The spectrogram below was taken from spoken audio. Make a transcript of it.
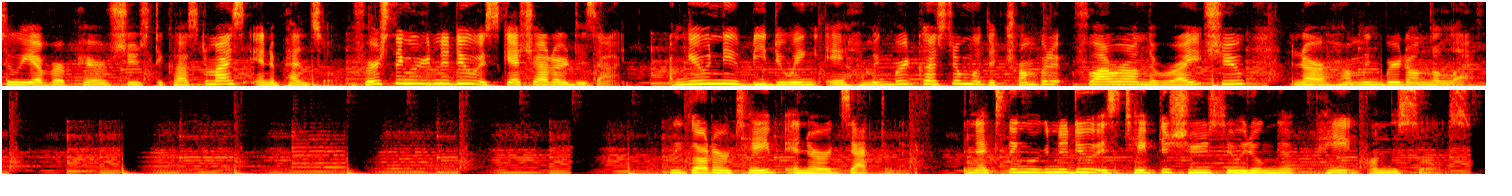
So we have our pair of shoes to customize and a pencil. The first thing we're going to do is sketch out our design. I'm going to be doing a hummingbird custom with a trumpet flower on the right shoe and our hummingbird on the left. We got our tape and our X-Acto knife. The next thing we're going to do is tape the shoes so we don't get paint on the soles.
